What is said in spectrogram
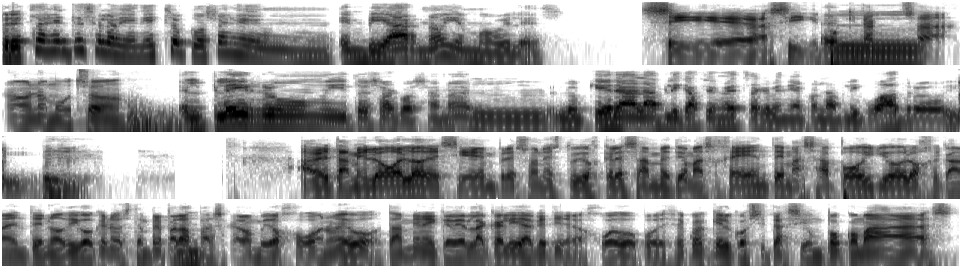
Pero esta gente se lo habían hecho cosas en, en VR, ¿no? Y en móviles. Sí, eh, así, poquita cosa, no, no mucho. El Playroom y toda esa cosa, ¿no? lo que era la aplicación esta que venía con la Play 4 y... A ver, también luego es lo de siempre. Son estudios que les han metido más gente, más apoyo. Lógicamente no digo que no estén preparados mm. para sacar un videojuego nuevo. También hay que ver la calidad que tiene el juego. Puede ser cualquier cosita así un poco más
